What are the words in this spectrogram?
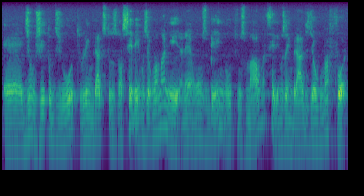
é, de um jeito ou de outro, lembrados todos nós seremos de alguma maneira, né? Uns bem, outros mal, mas seremos lembrados de alguma forma.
